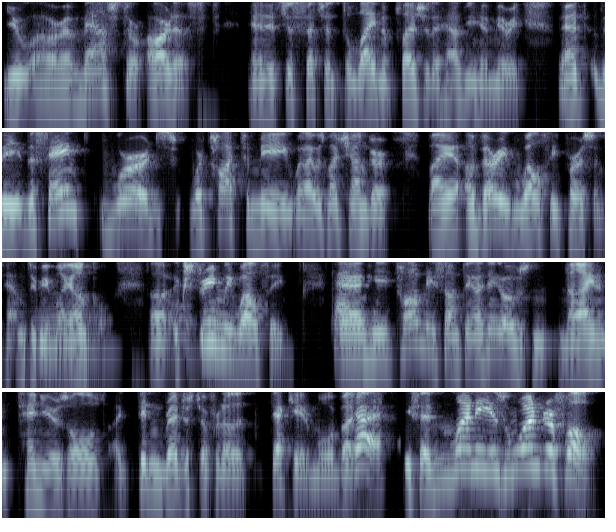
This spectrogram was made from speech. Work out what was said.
You are a master artist, and it's just such a delight and a pleasure to have you here, Miri. That the the same words were taught to me when I was much younger by a very wealthy person, happened to be mm. my uncle, uh, oh. extremely wealthy. Okay. And he taught me something. I think I was nine and 10 years old. I didn't register for another decade or more, but sure. he said, Money is wonderful.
